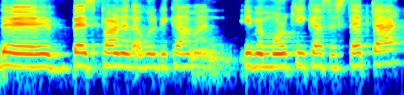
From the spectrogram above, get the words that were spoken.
the best partner that will become an even more kick as a stepdad?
